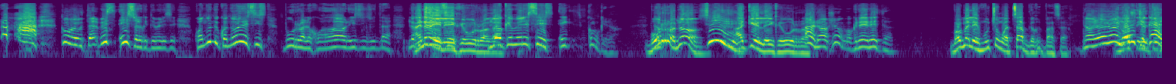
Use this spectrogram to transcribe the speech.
¿Cómo me gusta? ¿Ves? Eso es lo que te merece. Cuando, cuando vos decís burro a los jugadores, insultar. lo A que nadie le mereces- dije burro acá. Lo que mereces. eh, ¿Cómo que no? ¿Burro no? Sí. ¿A quién le dije burro? Ah, no, yo no puedo creer esto. Vos me lees mucho en WhatsApp lo que pasa. No, no, no, lo he dicho te- acá.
